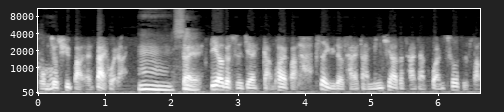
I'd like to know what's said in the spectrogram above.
我们就去把人带回来。嗯，对。第二个时间，赶快把他剩余的财产、名下的财产，不管车子、房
